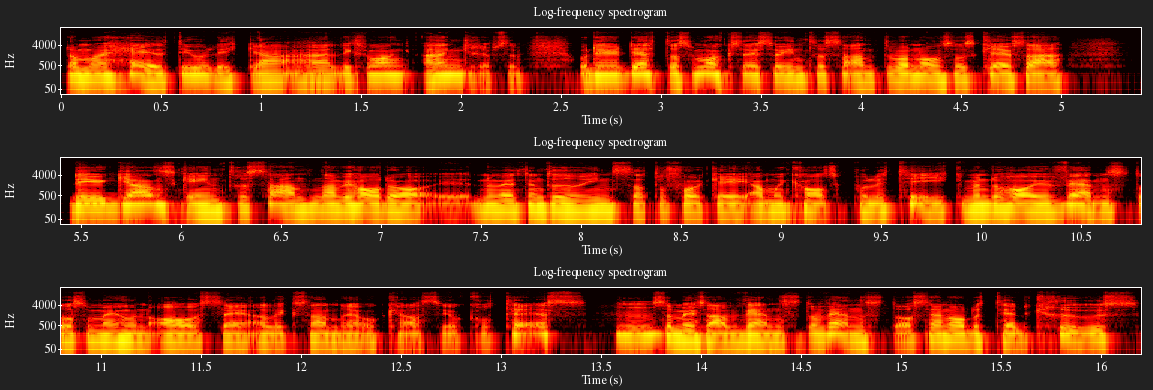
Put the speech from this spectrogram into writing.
De har ju helt olika eh, liksom, an- angreppssätt. Och det är ju detta som också är så intressant. Det var någon som skrev så här, det är ju ganska intressant när vi har då, nu vet jag inte hur insatta folk är i amerikansk politik, men du har ju vänster som är hon AOC, Alexandria Ocasio-Cortez, som är så här vänster-vänster. Sen har du Ted Cruz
